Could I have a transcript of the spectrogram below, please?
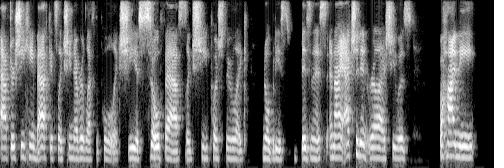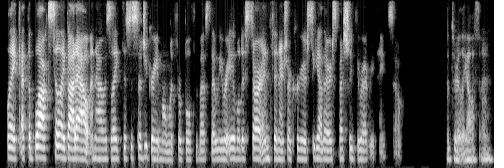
after she came back it's like she never left the pool. Like she is so fast. Like she pushed through like nobody's business. And i actually didn't realize she was behind me like at the blocks till I got out. And I was like, this is such a great moment for both of us that we were able to start and finish our careers together, especially through everything. So that's really awesome.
